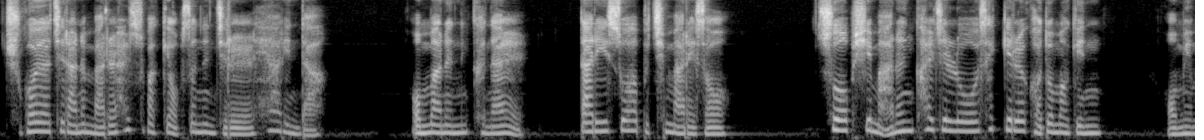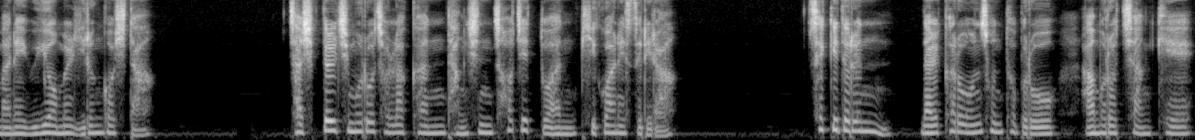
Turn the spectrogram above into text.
죽어야지라는 말을 할 수밖에 없었는지를 헤아린다. 엄마는 그날 딸이 쏘아붙인 말에서 수없이 많은 칼질로 새끼를 걷어먹인 어미만의 위엄을 잃은 것이다. 자식들 짐으로 전락한 당신 처지 또한 비관했으리라. 새끼들은 날카로운 손톱으로 아무렇지 않게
